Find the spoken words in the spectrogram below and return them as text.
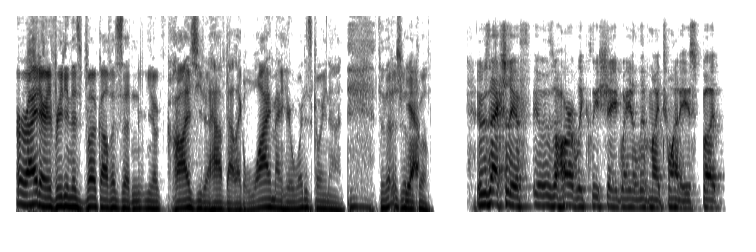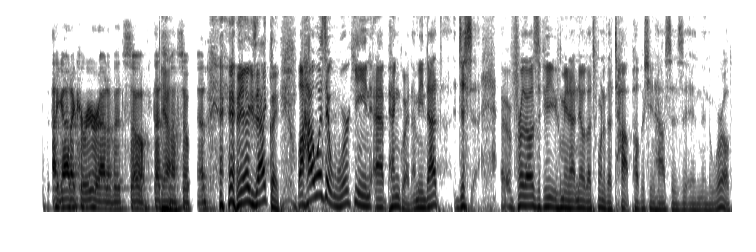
writer reading this book all of a sudden, you know, caused you to have that like, why am I here? What is going on? So that is really yeah. cool. It was actually a it was a horribly cliched way to live my twenties, but I got a career out of it, so that's yeah. not so bad. yeah, exactly. Well, how was it working at Penguin? I mean, that just for those of you who may not know, that's one of the top publishing houses in, in the world.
